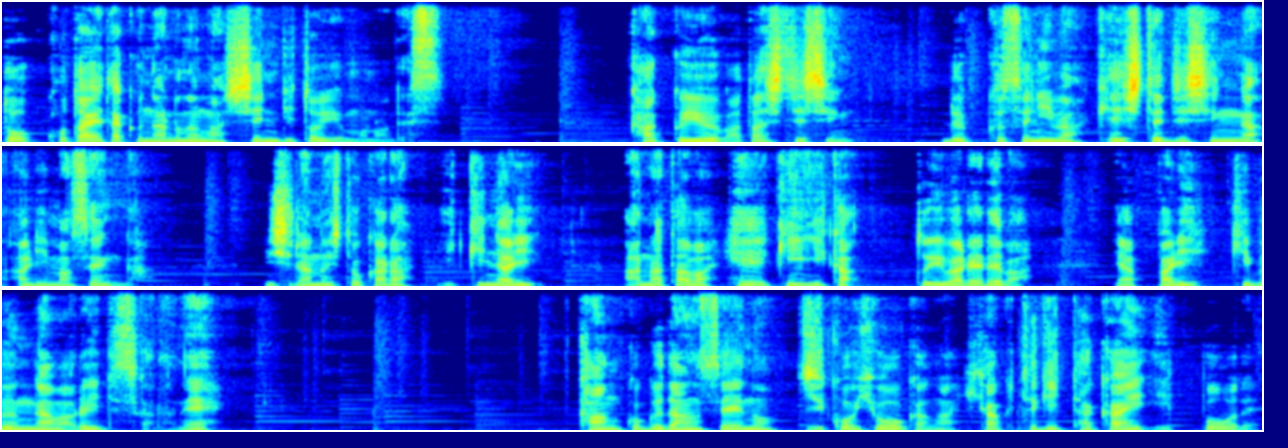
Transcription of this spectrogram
と答えたくなるのが真理というものです。各言う私自身、ルックスには決して自信がありませんが、見知らぬ人からいきなりあなたは平均以下と言われればやっぱり気分が悪いですからね。韓国男性の自己評価が比較的高い一方で、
